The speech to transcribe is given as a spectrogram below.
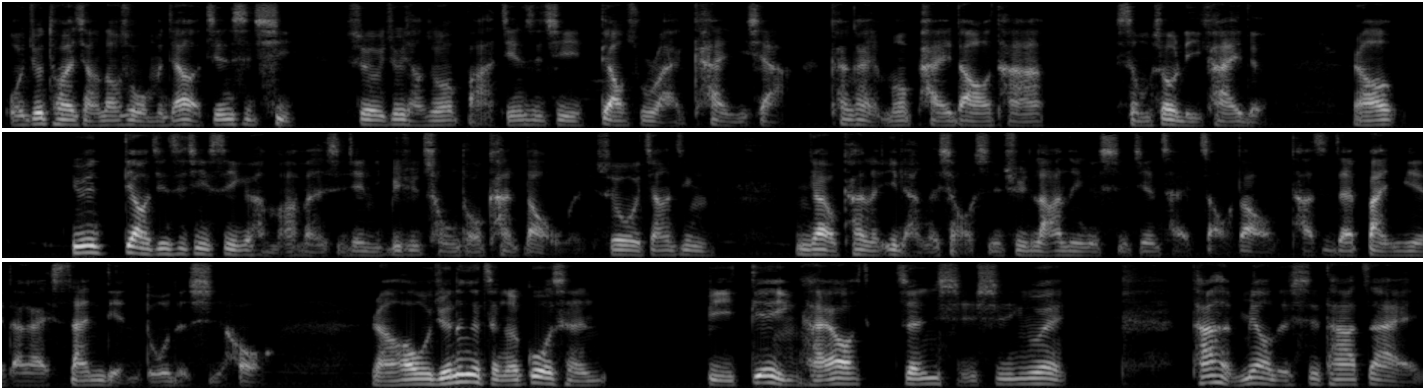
我就突然想到说，我们家有监视器，所以我就想说把监视器调出来看一下，看看有没有拍到他什么时候离开的。然后因为调监视器是一个很麻烦的时间，你必须从头看到尾，所以我将近应该有看了一两个小时去拉那个时间，才找到他是在半夜大概三点多的时候。然后我觉得那个整个过程比电影还要真实，是因为他很妙的是他在。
